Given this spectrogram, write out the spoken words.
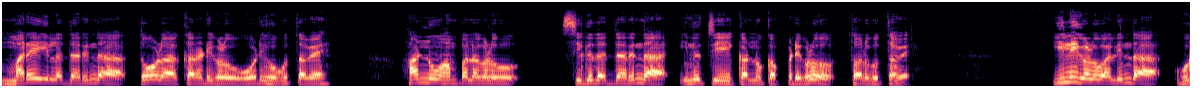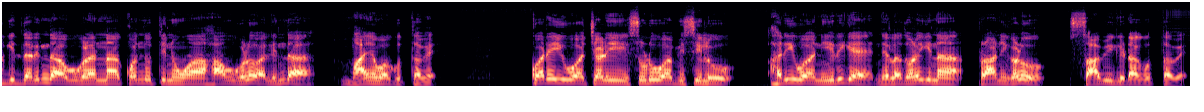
ಮರೆ ಇಲ್ಲದರಿಂದ ತೋಳ ಕರಡಿಗಳು ಓಡಿ ಹೋಗುತ್ತವೆ. ಹಣ್ಣು ಹಂಪಲಗಳು ಸಿಗದಿದ್ದರಿಂದ ಇನುಚಿ ಕಣ್ಣು ಕಪ್ಪಡಿಗಳು ತೊಲಗುತ್ತವೆ. ಇಲಿಗಳು ಅಲ್ಲಿಂದ ಹೋಗಿದ್ದರಿಂದ ಅವುಗಳನ್ನು ಕೊಂದು ತಿನ್ನುವ ಹಾವುಗಳು ಅಲ್ಲಿಂದ ಮಾಯವಾಗುತ್ತವೆ. ಕೊರೆಯುವ ಚಳಿ, ಸುಡುವ ಬಿಸಿಲು, ಹರಿಯುವ ನೀರಿಗೆ ನೆಲದೊಳಗಿನ ಪ್ರಾಣಿಗಳು ಸಾವಿಗೀಡಾಗುತ್ತವೆ.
